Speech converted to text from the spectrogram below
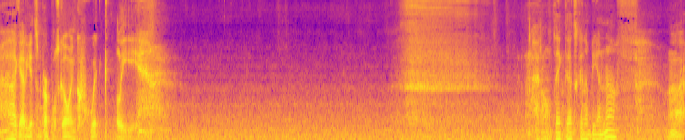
I got to get some purples going quickly. I think that's going to be enough. Ah,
